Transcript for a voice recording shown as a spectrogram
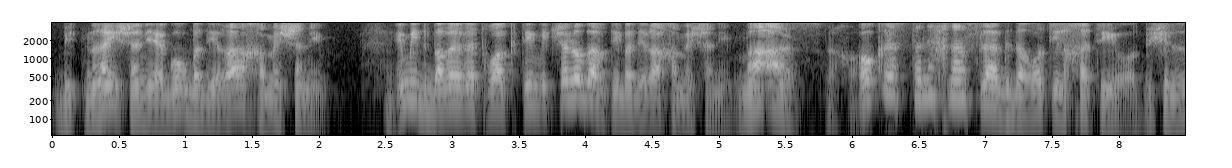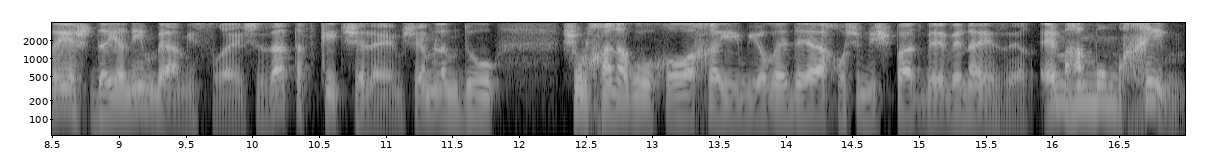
בתנאי שאני אגור בדירה חמש שנים. אם יתברר רטרואקטיבית שלא גרתי בדירה חמש שנים, מה אז? נכון. אוקיי, אז אתה נכנס להגדרות הלכתיות. בשביל זה יש דיינים בעם ישראל, שזה התפקיד שלהם, שהם למדו שולחן ערוך, אורח חיים, יורה דעה, חושן משפט ואבן העזר. הם המומחים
